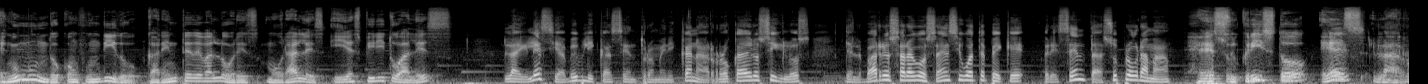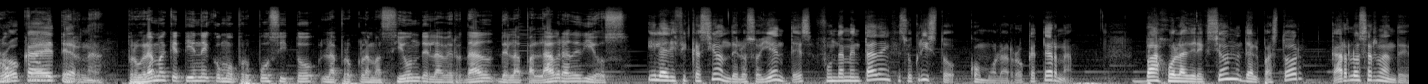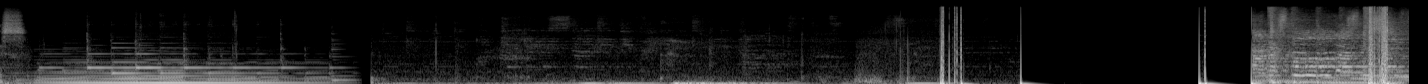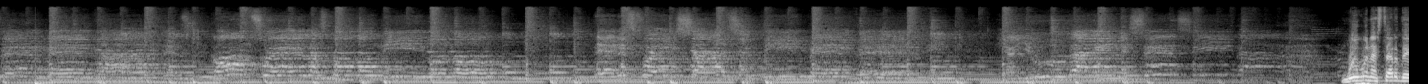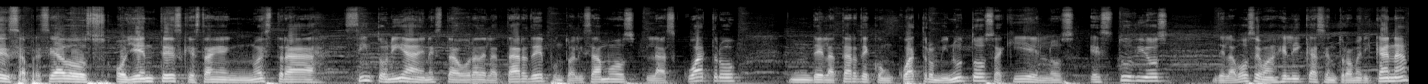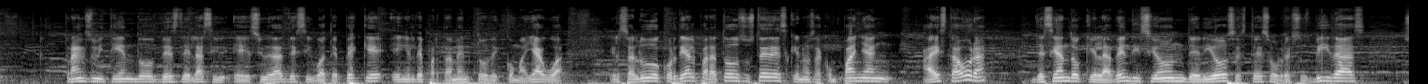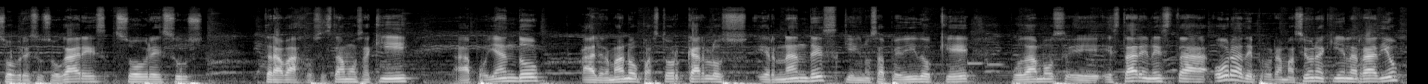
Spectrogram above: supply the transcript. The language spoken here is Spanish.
En un mundo confundido, carente de valores morales y espirituales, la Iglesia Bíblica Centroamericana Roca de los Siglos del barrio Zaragoza en Cihuatepeque presenta su programa Jesucristo es la Roca Eterna. Programa que tiene como propósito la proclamación de la verdad de la palabra de Dios y la edificación de los oyentes fundamentada en Jesucristo como la Roca Eterna, bajo la dirección del pastor Carlos Hernández. Muy buenas tardes, apreciados oyentes que están en nuestra sintonía en esta hora de la tarde. Puntualizamos las 4 de la tarde con 4 minutos aquí en los estudios de la Voz Evangélica Centroamericana, transmitiendo desde la eh, ciudad de Ciguatepeque en el departamento de Comayagua. El saludo cordial para todos ustedes que nos acompañan a esta hora, deseando que la bendición de Dios esté sobre sus vidas sobre sus hogares, sobre sus trabajos. Estamos aquí apoyando al hermano pastor Carlos Hernández, quien nos ha pedido que podamos eh, estar en esta hora de programación aquí en la radio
